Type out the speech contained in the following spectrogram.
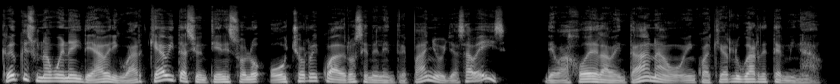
Creo que es una buena idea averiguar qué habitación tiene solo ocho recuadros en el entrepaño, ya sabéis, debajo de la ventana o en cualquier lugar determinado.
